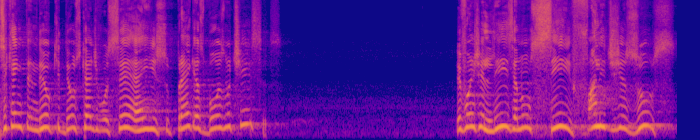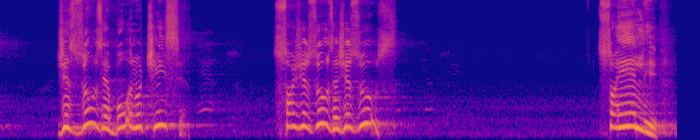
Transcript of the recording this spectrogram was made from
Você quer entender o que Deus quer de você? É isso, pregue as boas notícias. Evangelize, anuncie, fale de Jesus. Jesus é a boa notícia. Só Jesus é Jesus. Só Ele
